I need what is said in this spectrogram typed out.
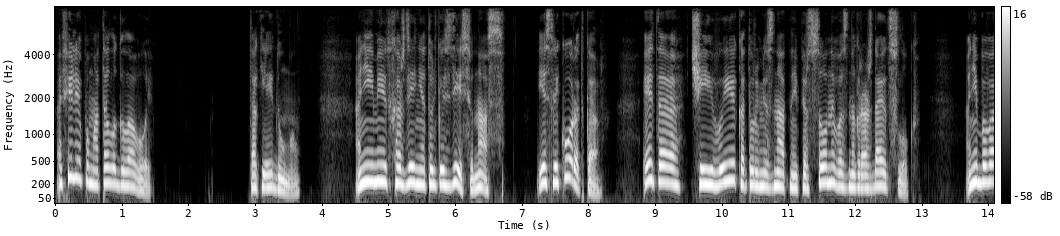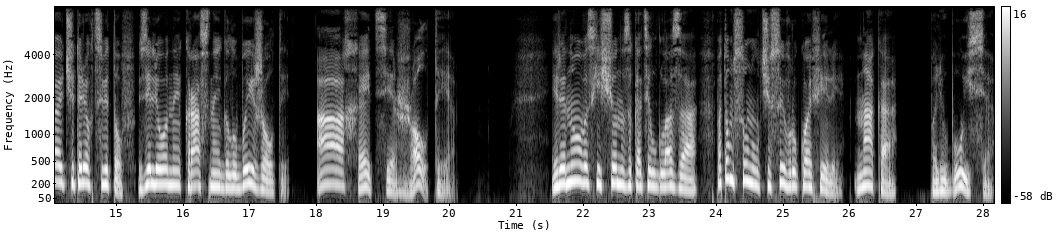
Офелия помотала головой. «Так я и думал. Они имеют хождение только здесь, у нас. Если коротко, это чаевые, которыми знатные персоны вознаграждают слуг. Они бывают четырех цветов — зеленые, красные, голубые и желтые. Ах, эти желтые!» Ирено восхищенно закатил глаза, потом сунул часы в руку Офелии. «На-ка, полюбуйся».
